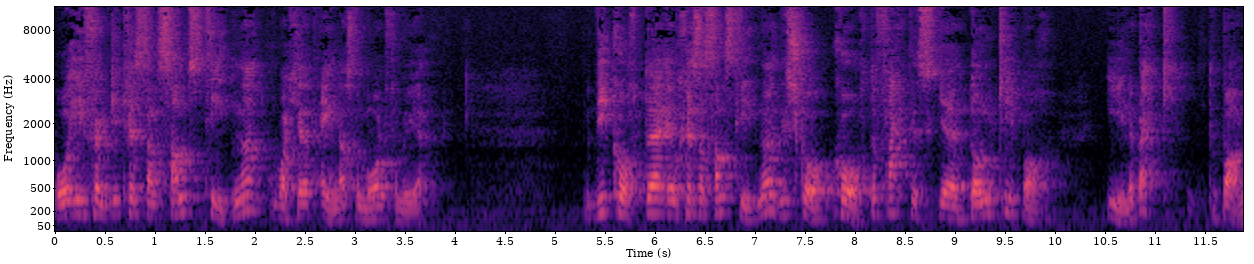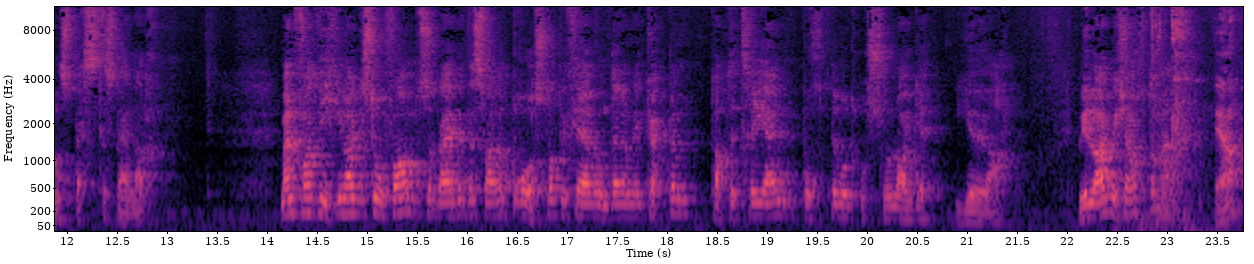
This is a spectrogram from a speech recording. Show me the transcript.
Og ifølge Kristiansands Tidende var ikke det et eneste mål for mye. De korte, og Kristiansands Tidende de kårte faktisk Donkeeper Don-keeper Ilebekk til banens beste spiller. Men for at Vikinglaget i storform så ble det dessverre bråstopp i fjerde runde i cupen. Tapte 3-1 borte mot Oslo-laget Gjøa. Mye lag vi ikke har hørt om her. Ja.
